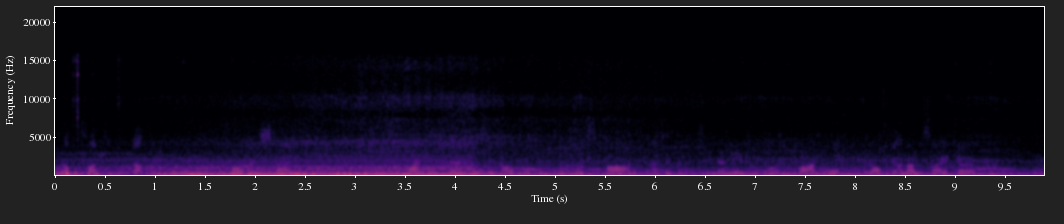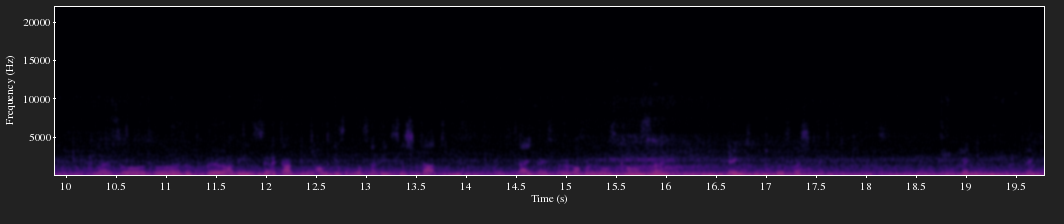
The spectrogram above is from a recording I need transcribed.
Und ab 20 Minuten darf man nur voll einsteigen. Und von meinem Hotel muss ich auch mit dem Bus fahren. Also ich bin in der Nähe so vom Bahnhof, bin auf der anderen Seite. So, so, so Bürgerwiese, da findet auch diese Osterwiese statt. Und gleich, wenn ich mir noch ein Los kaufe, denke ich, wenn, wenn ich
